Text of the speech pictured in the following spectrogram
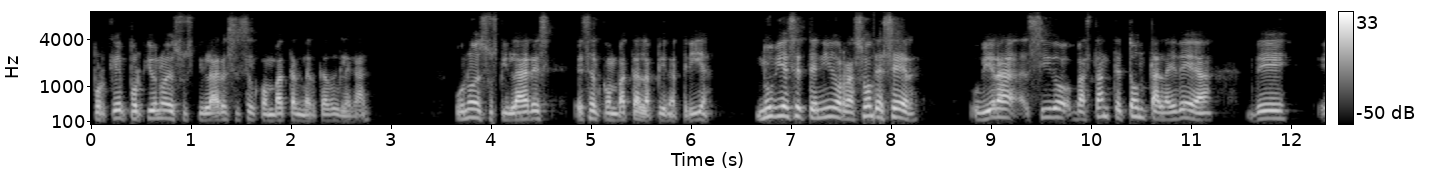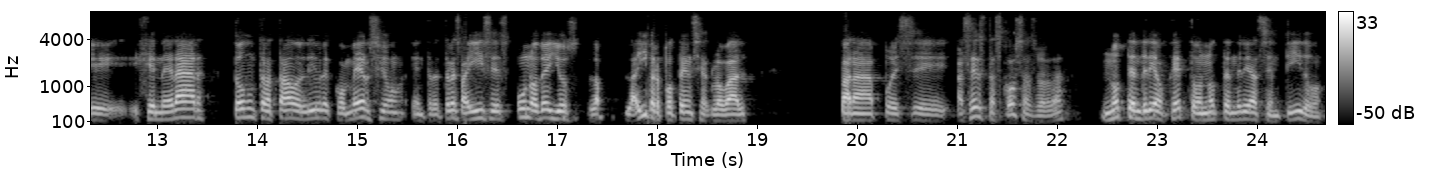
¿Por qué? Porque uno de sus pilares es el combate al mercado ilegal. Uno de sus pilares es el combate a la piratería. No hubiese tenido razón de ser, hubiera sido bastante tonta la idea de eh, generar todo un tratado de libre comercio entre tres países, uno de ellos la, hiperpotencia global, para pues eh, hacer estas cosas, ¿verdad? No tendría objeto, no tendría sentido.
